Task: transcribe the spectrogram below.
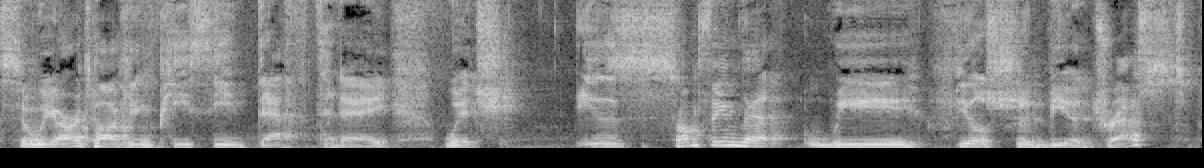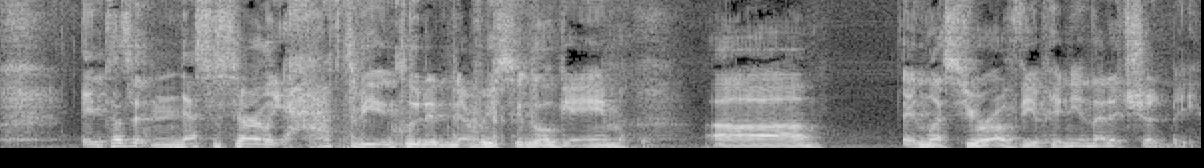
So we are talking PC death today, which is something that we feel should be addressed. It doesn't necessarily have to be included in every single game, um, unless you're of the opinion that it should be.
